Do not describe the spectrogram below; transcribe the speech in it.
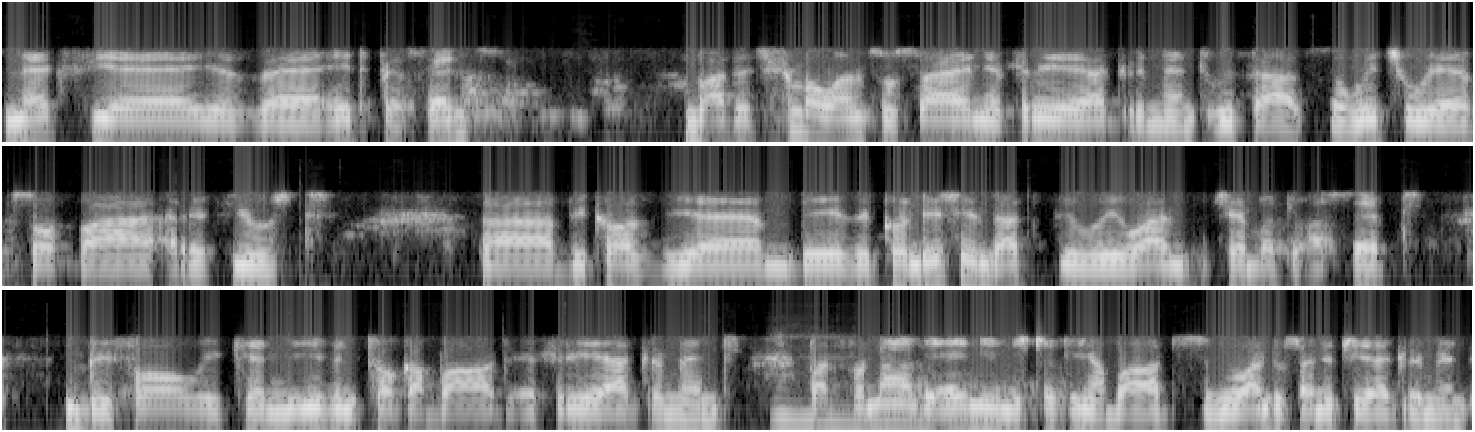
Next year is uh, 8%. But the chamber wants to sign a three-year agreement with us, which we have so far refused. Uh, because the, um, there is a condition that we want the chamber to accept before we can even talk about a three-year agreement. Mm-hmm. But for now, the NUM is talking about we want to sign a three-year agreement.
